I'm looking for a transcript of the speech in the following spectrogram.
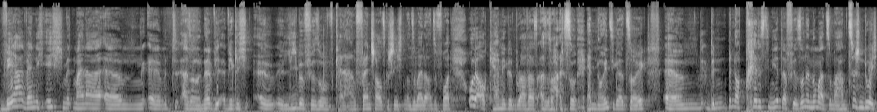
wer, wenn nicht ich mit meiner, ähm, äh, mit, also ne, wirklich äh, Liebe für so, keine Ahnung, French-House-Geschichten und so weiter und so fort. Oder auch Chemical Brothers, also so alles so N90er-Zeug. Ähm, bin, bin doch prädestiniert dafür, so eine Nummer zu machen. Zwischendurch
